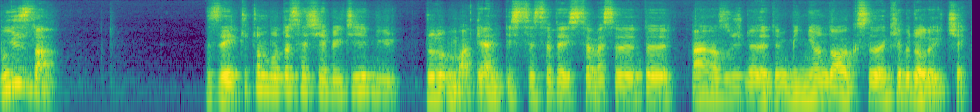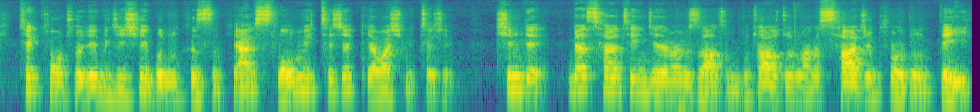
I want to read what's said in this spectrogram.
Bu yüzden Zeytut'un burada seçebileceği bir durum var. Yani istese de istemese de ben az önce ne dedim? Minyon dalgası rakibi doğru itecek. Tek kontrol edebileceği şey bunun hızı. Yani slow mu itecek, yavaş mı itecek? Şimdi biraz haritayı incelememiz lazım. Bu tarz durumlarda sadece koridor değil,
